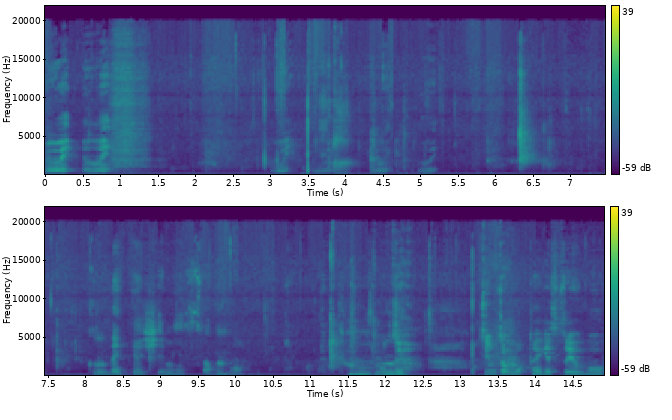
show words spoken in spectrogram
왜, 왜. 왜, 왜, 왜. 근데 열심히 했어. 응, 근데 진짜 못하겠어요. 뭐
